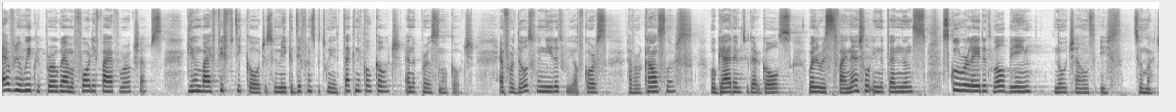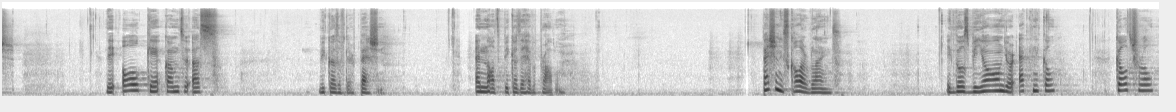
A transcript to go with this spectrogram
Every week we program 45 workshops given by 50 coaches who make a difference between a technical coach and a personal coach. And for those who need it, we of course have our counselors, who guide them to their goals, whether it's financial independence, school related well being, no challenge is too much. They all come to us because of their passion and not because they have a problem. Passion is colorblind. It goes beyond your ethnical, cultural,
